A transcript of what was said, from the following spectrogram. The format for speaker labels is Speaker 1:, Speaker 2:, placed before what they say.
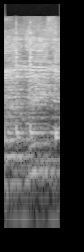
Speaker 1: Every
